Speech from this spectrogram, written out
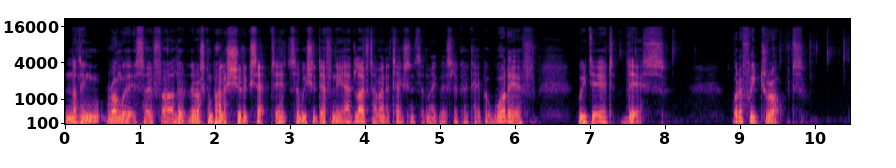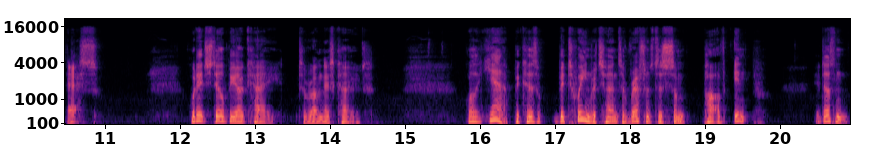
nothing wrong with it so far. The, the Rust compiler should accept it, so we should definitely add lifetime annotations that make this look okay. But what if we did this? What if we dropped S? Would it still be okay to run this code? Well, yeah, because between returns a reference to some part of imp. It doesn't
